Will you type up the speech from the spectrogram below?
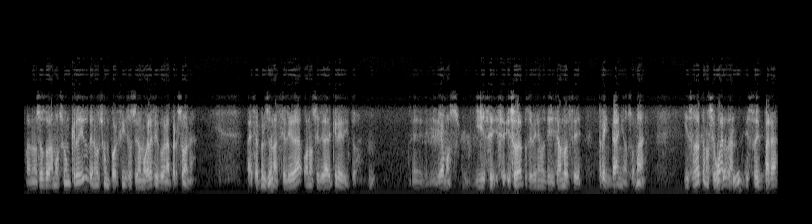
Cuando nosotros damos un crédito tenemos un perfil sociodemográfico de una persona. A esa persona se le da o no se le da el crédito. Eh, digamos, y ese, esos datos se vienen utilizando hace 30 años o más. Y esos datos no se guardan, eso es para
